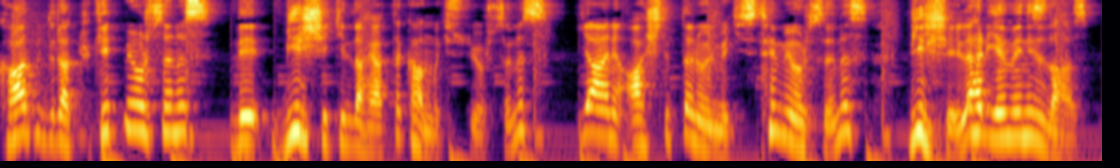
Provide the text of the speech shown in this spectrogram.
Karbonhidrat tüketmiyorsanız ve bir şekilde hayatta kalmak istiyorsanız yani açlıktan ölmek istemiyorsanız bir şeyler yemeniz lazım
